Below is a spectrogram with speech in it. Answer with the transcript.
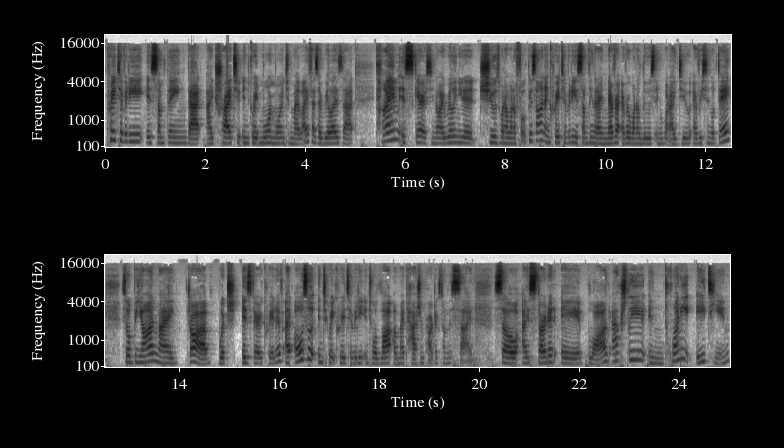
creativity is something that I try to integrate more and more into my life as I realize that time is scarce. You know, I really need to choose what I want to focus on, and creativity is something that I never ever want to lose in what I do every single day. So, beyond my job, which is very creative, I also integrate creativity into a lot of my passion projects on this side. So, I started a blog actually in 2018,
